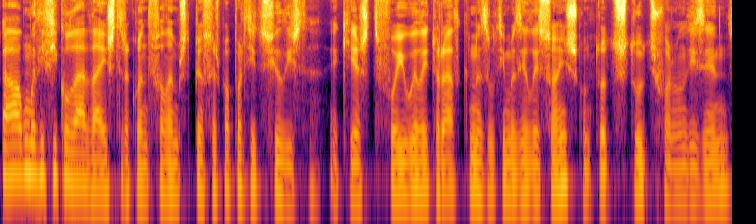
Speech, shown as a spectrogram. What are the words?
Há alguma dificuldade extra quando falamos de pensões para o Partido Socialista? É que este foi o eleitorado que nas últimas eleições, como todos os estudos foram dizendo,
